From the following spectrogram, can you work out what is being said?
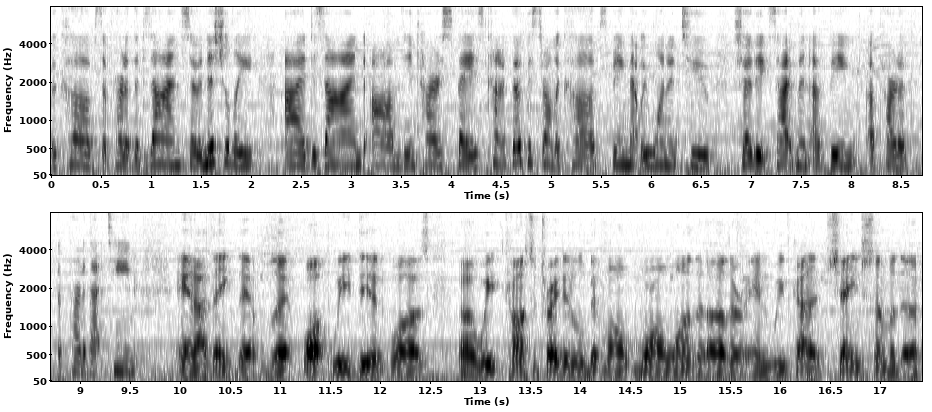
the Cubs a part of the design. So initially, I designed um, the entire space, kind of focused around the Cubs, being that we wanted to show the excitement of being a part of a part of that team. And I think that, that what we did was uh, we concentrated a little bit more, more on one or the other, and we've kind of changed some of the,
